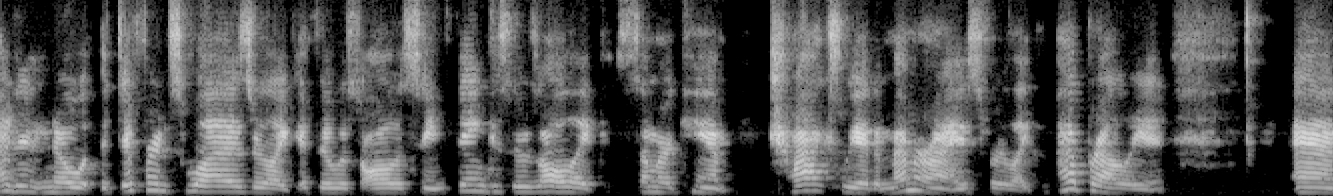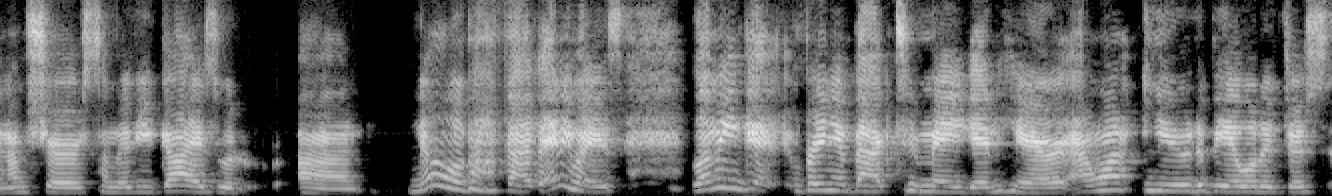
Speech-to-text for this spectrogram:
I didn't know what the difference was or like if it was all the same thing because it was all like summer camp tracks we had to memorize for like the pep rally. And I'm sure some of you guys would uh, know about that. But anyways, let me get bring it back to Megan here. I want you to be able to just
